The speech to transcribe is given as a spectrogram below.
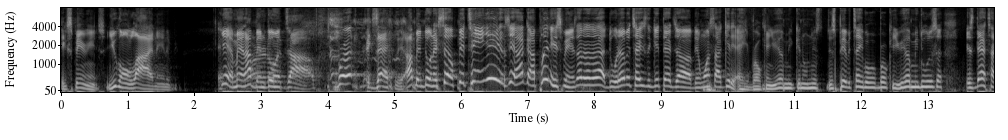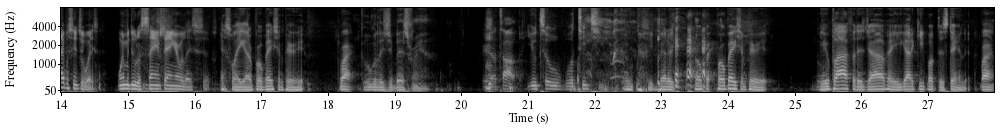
experience. You gonna lie in the interview. Yeah, man, I've been doing job. Bruh, exactly. I've been doing Excel 15 years. Yeah, I got plenty of experience. Da, da, da, da. Do whatever it takes to get that job. Then once I get it, hey, bro, can you help me get on this this pivot table, bro? Can you help me do this? It's that type of situation. Women do the same thing in relationships. That's why you got a probation period. Right. Google is your best friend. Real talk. YouTube will teach you. you better proba- probation period. You apply for this job, hey, you got to keep up this standard. Right.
